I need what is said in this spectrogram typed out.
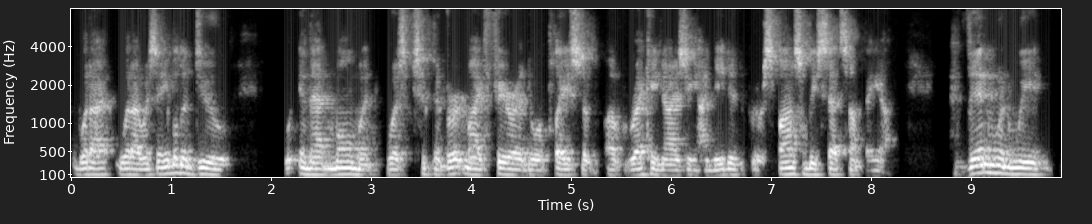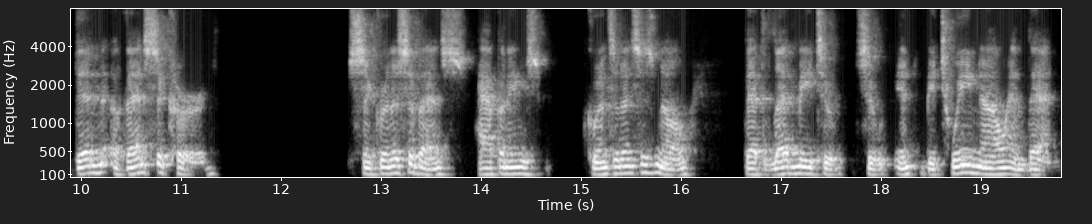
what i what i was able to do in that moment was to convert my fear into a place of, of recognizing i needed to responsibly set something up. Then when we then events occurred synchronous events happenings coincidences no that led me to to in between now and then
